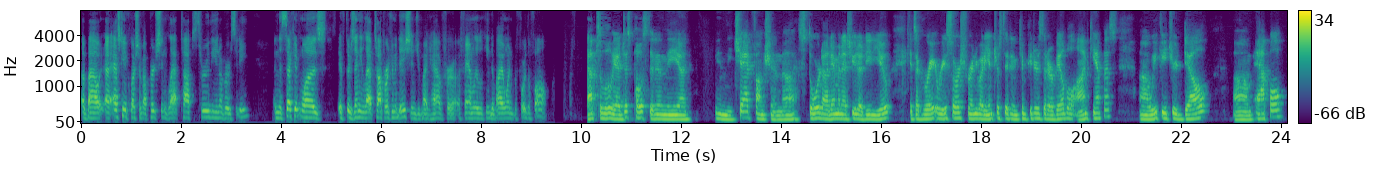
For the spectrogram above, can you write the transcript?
about, uh, asking a question about purchasing laptops through the university. And the second was if there's any laptop recommendations you might have for a family looking to buy one before the fall. Absolutely. I just posted in the uh, in the chat function, uh, store.mnsu.edu. It's a great resource for anybody interested in computers that are available on campus. Uh, we feature Dell, um, Apple,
